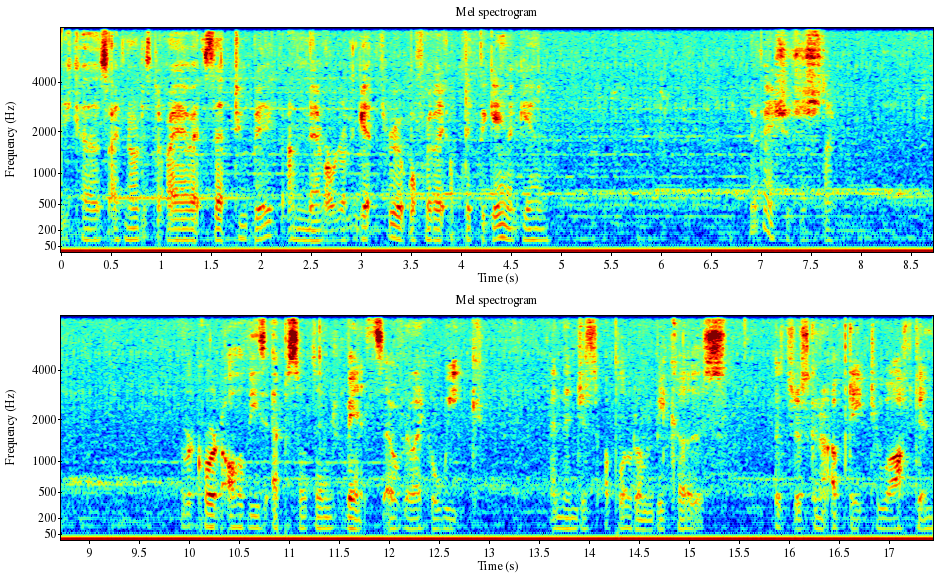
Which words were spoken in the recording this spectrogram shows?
because I've noticed if I have it set too big, I'm never gonna get through it before they update the game again. Maybe I should just like record all these episodes in advance over like a week and then just upload them because it's just gonna update too often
